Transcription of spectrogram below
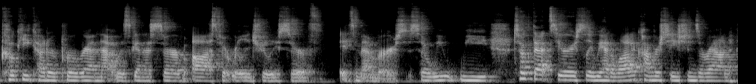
cookie cutter program that was going to serve us, but really truly serve its members. So we we took that seriously. We had a lot of conversations around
